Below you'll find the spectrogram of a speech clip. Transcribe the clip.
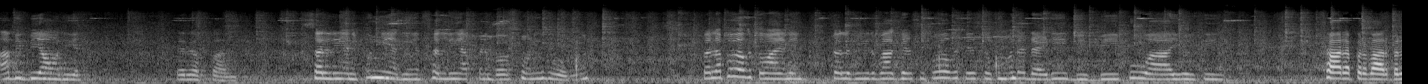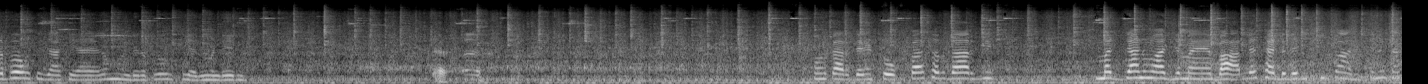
ਆ ਬੀਬੀ ਆਉਂਦੀ ਹੈ ਤੇਰੇ ਉੱਪਰ ਸੱਲੀਆਂ ਨਹੀਂ ਭੁੰਨੀਆਂ ਗਈਆਂ, ਸੱਲੀਆਂ ਆਪਣੇ ਬਹੁਤ ਸੋਹਣੀ ਹੋ ਗਈਆਂ। ਪਹਿਲਾਂ ਭੋਗ ਤੋਂ ਆਏ ਨੇ ਕਲਵੀਰ ਵਗ ਗਿਆ ਸੀ, ਭੋਗ ਤੇ ਸੁਖਮਨ ਦਾ ਡੈਡੀ ਬੀਬੀ ਭੂਆ ਆਈ ਹੋਈ ਸੀ ਸਾਰਾ ਪਰਿਵਾਰ, ਪਹਿਲਾਂ ਭੋਗ ਤੇ ਜਾ ਕੇ ਆਇਆ ਗਾ ਮੁੰਡੇ ਦਾ ਭੋਗ ਸੀ ਅੱਜ, ਮੁੰਡੇ ਦੀ ਹੁਣ ਕਰਦੇ ਨੇ ਟੋਕਾ ਸਰਦਾਰ ਜੀ। ਮੱਝਾਂ ਨੂੰ ਅੱਜ ਮੈਂ ਬਾਹਰਲੇ ਸੈੱਡ ਦੇ ਵਿੱਚ ਹੀ ਪਾ ਦਿੱਤੇ ਨੇ ਕੱਖ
